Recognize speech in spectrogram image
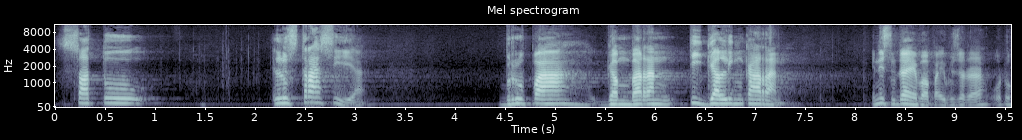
satu ilustrasi ya, berupa gambaran tiga lingkaran ini sudah ya Bapak Ibu Saudara. Waduh,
